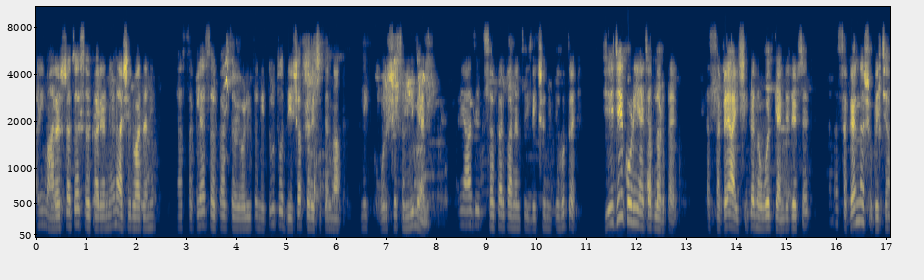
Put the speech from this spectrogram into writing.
आणि महाराष्ट्राच्या सहकार्याने आणि आशीर्वादाने या सगळ्या सहकार चळवळीचं नेतृत्व देशात करायची त्यांना एक वर्ष संधी मिळाली. आणि आज एक सहकार पानांचं इलेक्शन इथे होतंय. जे जे कोणी याच्यात लढतायत त्या सगळ्या ऐंशी का नव्वद कॅन्डिडेट्स आहेत. त्यांना सगळ्यांना शुभेच्छा.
